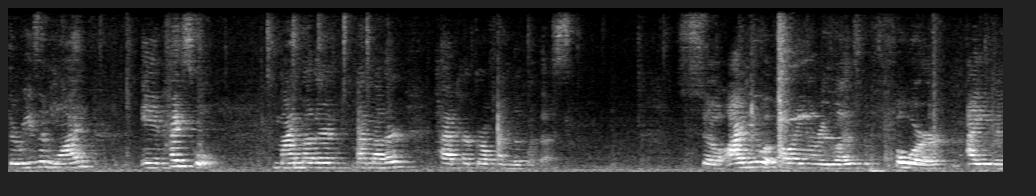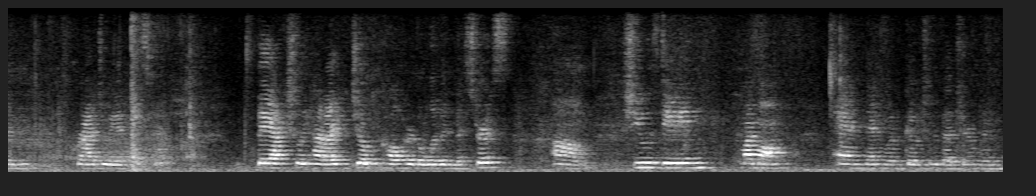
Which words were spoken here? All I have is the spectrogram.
The reason why, in high school, my mother, my mother had her girlfriend live with us. So I knew what polyamory was before I even graduated high school. They actually had, I joke and call her the live-in mistress. Um, she was dating my mom and then would go to the bedroom and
